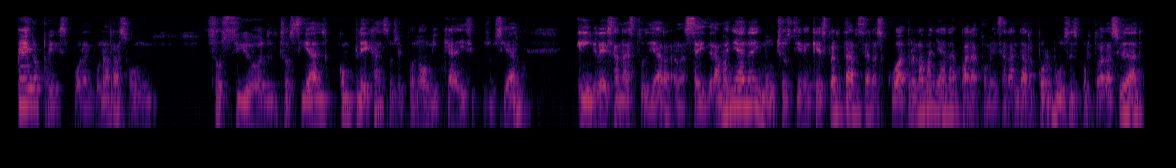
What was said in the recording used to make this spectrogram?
Pero pues por alguna razón social compleja, socioeconómica y psicosocial, ingresan a estudiar a las 6 de la mañana y muchos tienen que despertarse a las 4 de la mañana para comenzar a andar por buses por toda la ciudad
